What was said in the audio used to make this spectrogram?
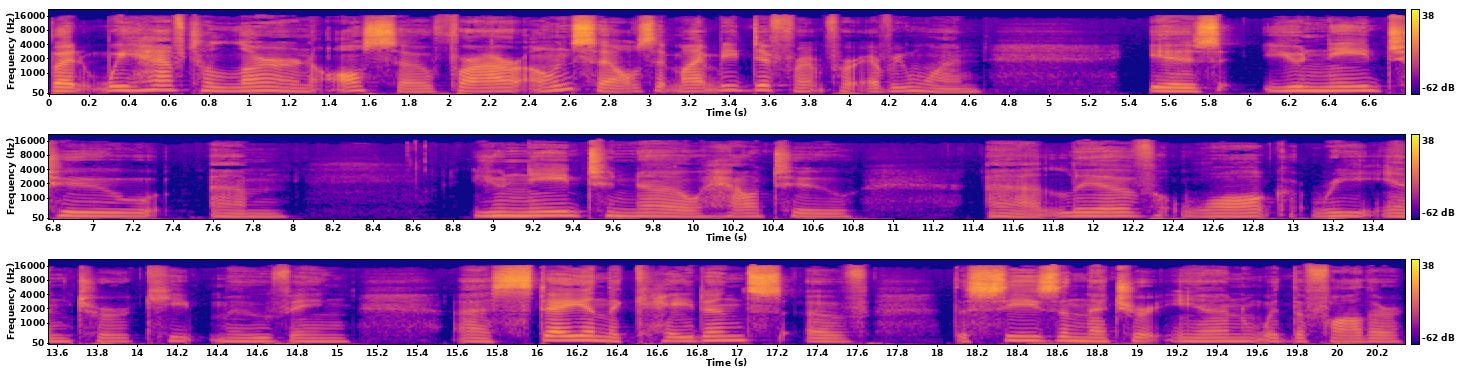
But we have to learn also for our own selves, it might be different for everyone, is you need to. Um, you need to know how to uh, live, walk, re enter, keep moving, uh, stay in the cadence of the season that you're in with the Father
